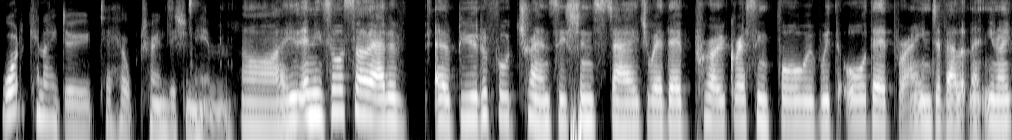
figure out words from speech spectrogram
What can I do to help transition him? Oh, and he's also at a, a beautiful transition stage where they're progressing forward with all their brain development. You know,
